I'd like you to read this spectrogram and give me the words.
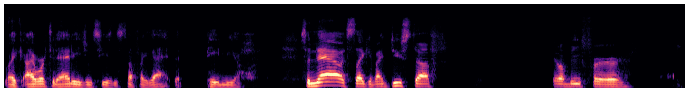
like I worked at ad agencies and stuff like that that paid me. A, wh- so now it's like if I do stuff, it'll be for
